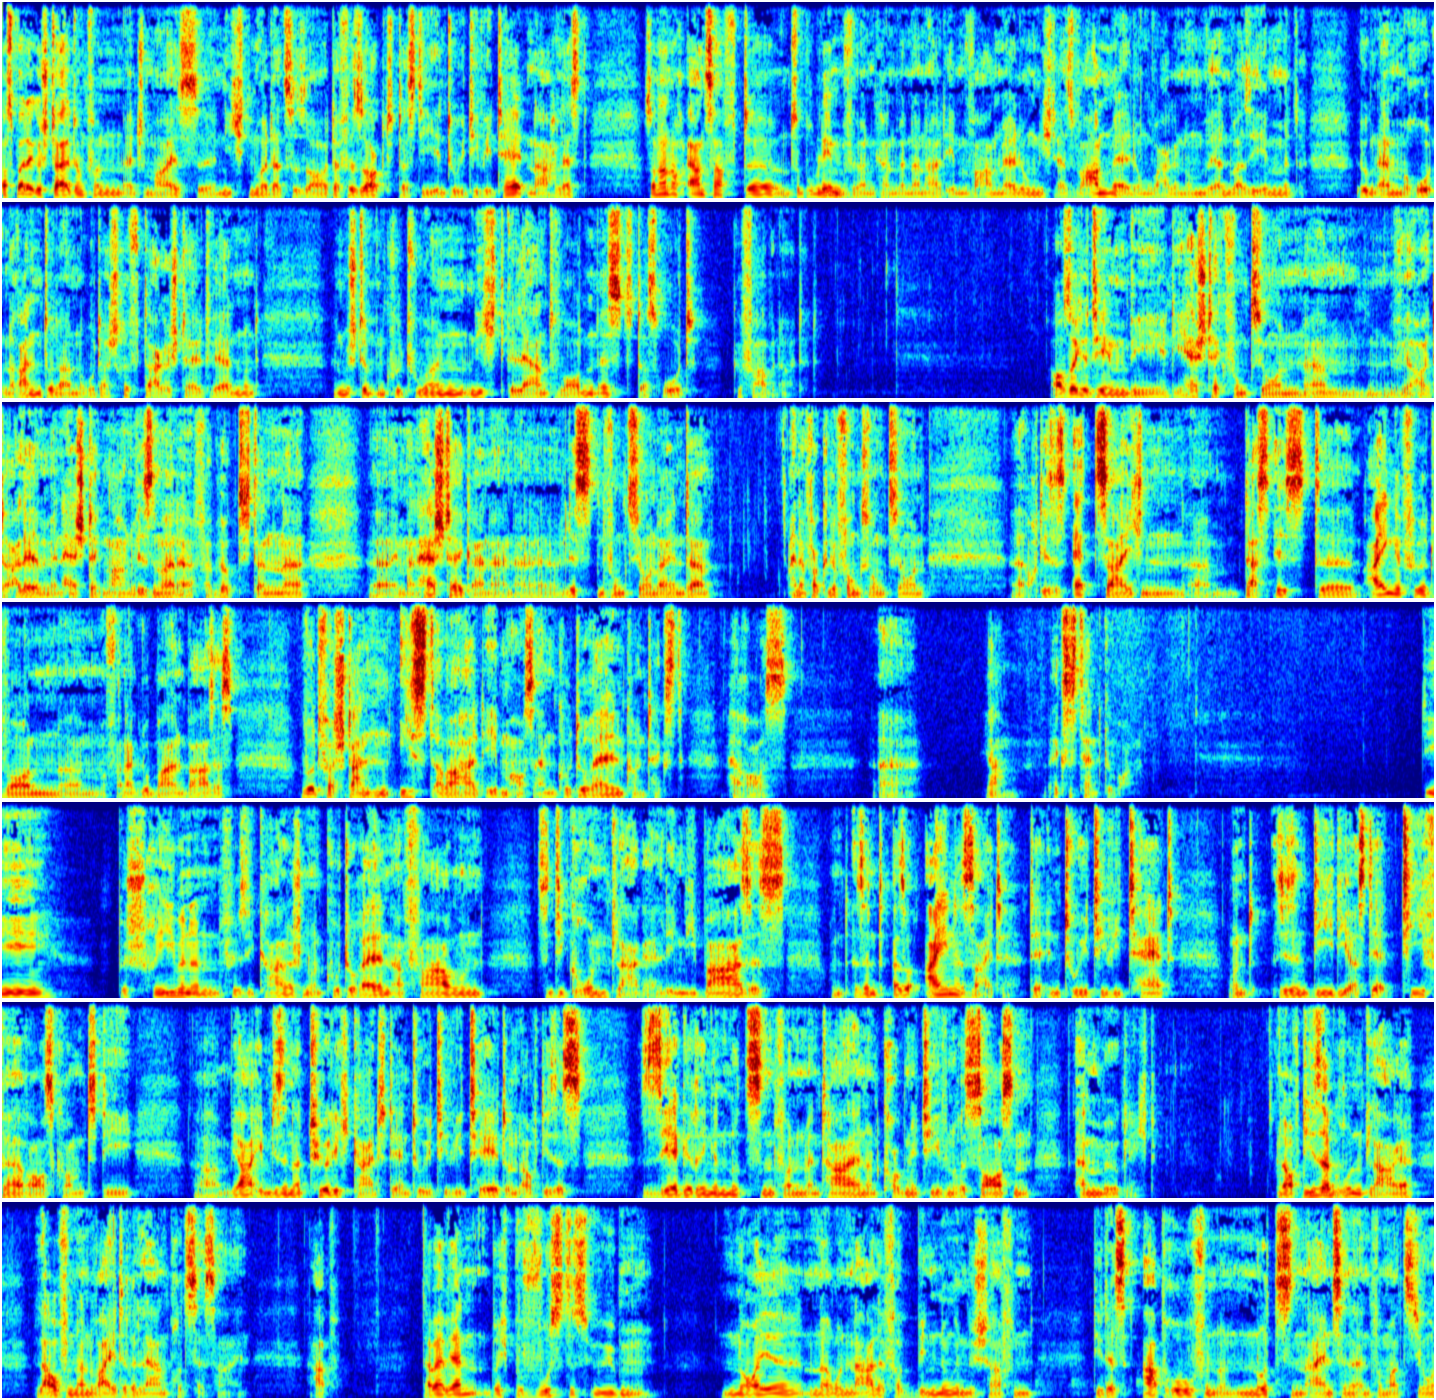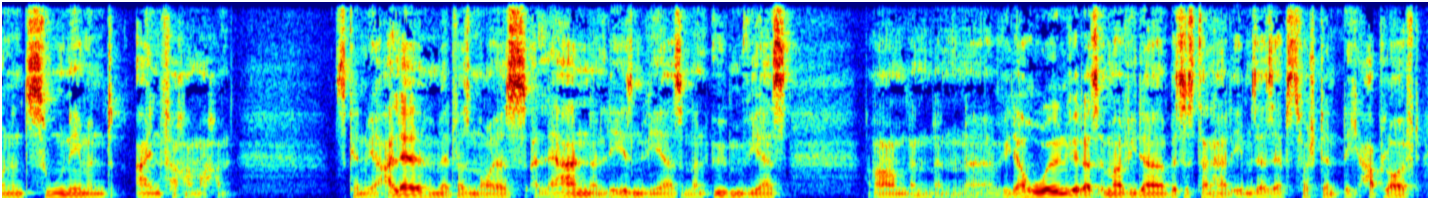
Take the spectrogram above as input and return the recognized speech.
was bei der Gestaltung von HMIs nicht nur dazu sorgt, dafür sorgt, dass die Intuitivität nachlässt, sondern auch ernsthaft äh, zu Problemen führen kann, wenn dann halt eben Warnmeldungen nicht als Warnmeldungen wahrgenommen werden, weil sie eben mit irgendeinem roten Rand oder an roter Schrift dargestellt werden und in bestimmten Kulturen nicht gelernt worden ist, dass Rot Gefahr bedeutet. Auch solche Themen wie die Hashtag-Funktion, ähm, wir heute alle, wenn Hashtag machen, wissen wir, da verbirgt sich dann äh, äh immer ein Hashtag, eine, eine Listenfunktion dahinter eine Verknüpfungsfunktion. Äh, auch dieses Ad-Zeichen, ähm, das ist äh, eingeführt worden ähm, auf einer globalen Basis, wird verstanden, ist aber halt eben aus einem kulturellen Kontext heraus äh, ja, existent geworden. Die beschriebenen physikalischen und kulturellen Erfahrungen sind die Grundlage, legen die Basis und sind also eine Seite der Intuitivität und sie sind die, die aus der Tiefe herauskommt, die ähm, ja eben diese Natürlichkeit der Intuitivität und auch dieses sehr geringe Nutzen von mentalen und kognitiven Ressourcen ermöglicht. Und auf dieser Grundlage laufen dann weitere Lernprozesse ein, ab. Dabei werden durch bewusstes Üben neue neuronale Verbindungen geschaffen, die das Abrufen und Nutzen einzelner Informationen zunehmend einfacher machen. Das kennen wir alle, wenn wir etwas Neues erlernen, dann lesen wir es und dann üben wir es. Ähm, dann, dann äh, wiederholen wir das immer wieder, bis es dann halt eben sehr selbstverständlich abläuft.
